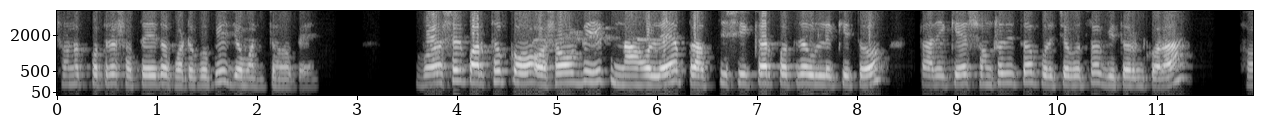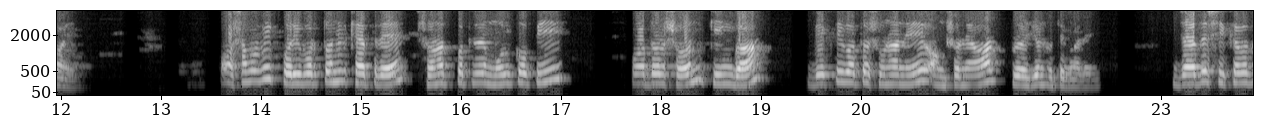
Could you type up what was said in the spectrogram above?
সনদপত্রের সত্যায়িত ফটোকপি জমা দিতে হবে। বয়সের পার্থক্য অস্বাভাবিক না হলে প্রাপ্তি শিক্ষার পত্রে উল্লেখিত তারিখে সংশোধিত পরিচয়পত্র বিতরণ করা হয়। অস্বাভাবিক পরিবর্তনের ক্ষেত্রে সনদপত্রের মূল কপি প্রদর্শন কিংবা ব্যক্তিগত শুনানি অংশ নেওয়ার প্রয়োজন হতে পারে। যাদের শিক্ষাগত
